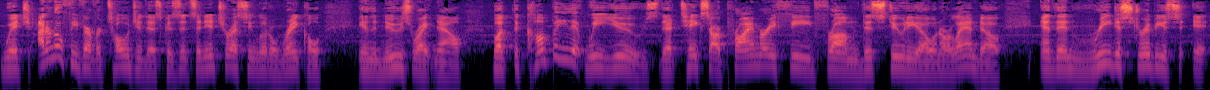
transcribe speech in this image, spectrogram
which I don't know if we've ever told you this because it's an interesting little wrinkle in the news right now. But the company that we use that takes our primary feed from this studio in Orlando and then redistributes it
